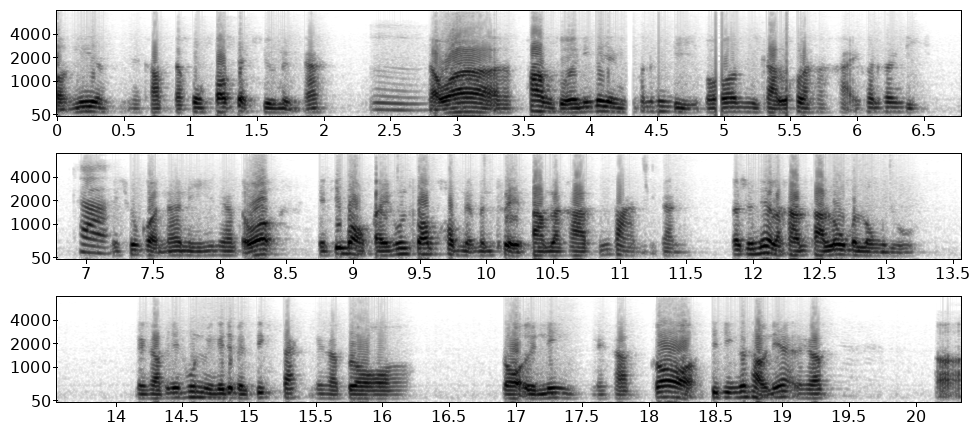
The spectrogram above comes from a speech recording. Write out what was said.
ต่อเนื่องนะครับ แต่คงซอฟต์จาก Q1 นะอืมแต่ว่าภาพของตัวนี้ก็ยังค่อนข้างดี เพราะว่ามีการลดราคาขายค่อนข้างดีค่ะในช่วงก่อนหน้านี้นะครับแต่ว่าอย่างที่บอกไปหุ้นซอฟต์คอมเนี่ยมันเทรดตามราคาน้ำตาลเหมือนกัน แล้วช่วงนี้ราคาน้ำตาลโลกมันลงอยู่นะครับเพราะฉะนั้นหุ้นมันก็จะเป็นซิกแซกนะครับ รอรอเออร์เน็งนะครับ ก็จริงๆก็แถวเนี้ยนะครับเอ่อ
